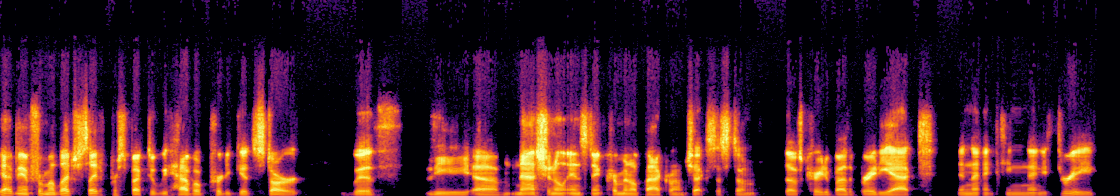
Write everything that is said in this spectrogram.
Yeah, I mean, from a legislative perspective, we have a pretty good start with the um, National Instant Criminal Background Check System that was created by the Brady Act in 1993.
